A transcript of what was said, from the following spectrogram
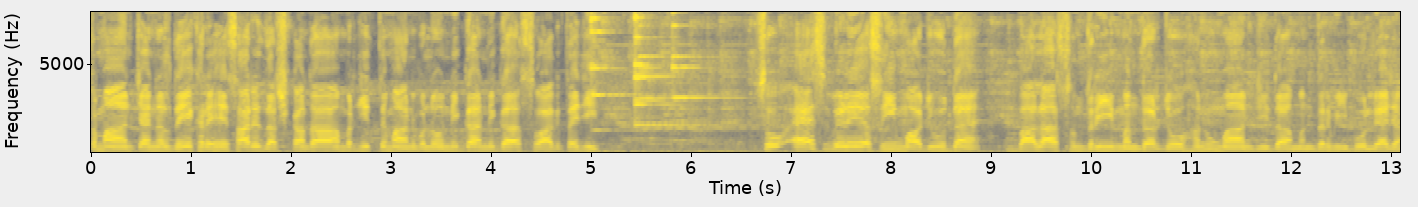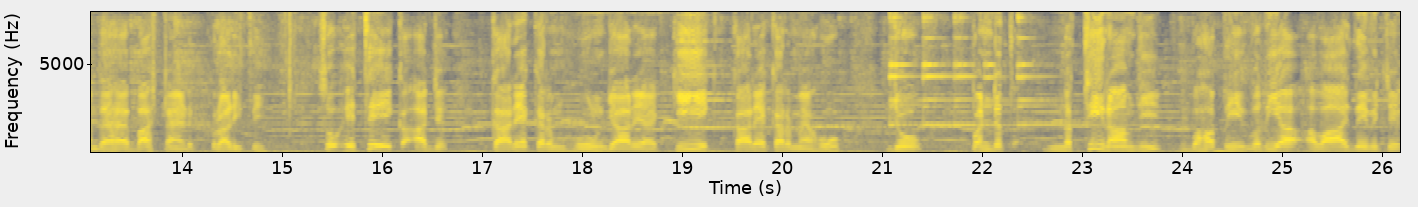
ਧਮਾਨ ਚੈਨਲ ਦੇਖ ਰਹੇ ਸਾਰੇ ਦਰਸ਼ਕਾਂ ਦਾ ਅਮਰਜੀਤ ਧਮਾਨ ਵੱਲੋਂ ਨਿੱਘਾ ਨਿੱਘਾ ਸਵਾਗਤ ਹੈ ਜੀ। ਸੋ ਇਸ ਵੇਲੇ ਅਸੀਂ ਮੌਜੂਦ ਹਾਂ ਬਾਲਾ ਸੁੰਦਰੀ ਮੰਦਿਰ, ਜੋ ਹਨੂਮਾਨ ਜੀ ਦਾ ਮੰਦਿਰ ਵੀ ਬੋਲਿਆ ਜਾਂਦਾ ਹੈ, ਬੱਸ ਸਟੈਂਡ ਕੁਰਾਲੀ ਤੇ। ਸੋ ਇੱਥੇ ਇੱਕ ਅੱਜ ਕਾਰਿਆਕਰਮ ਹੋਣ ਜਾ ਰਿਹਾ ਹੈ। ਕੀ ਇੱਕ ਕਾਰਿਆਕਰਮ ਹੈ ਉਹ? ਜੋ ਪੰਡਿਤ ਨੱਥੀ ਰਾਮ ਜੀ ਬਹੁਤ ਹੀ ਵਧੀਆ ਆਵਾਜ਼ ਦੇ ਵਿੱਚ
